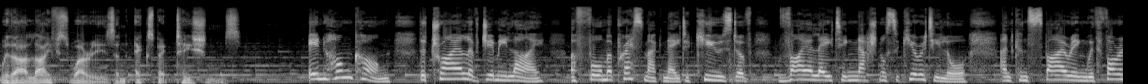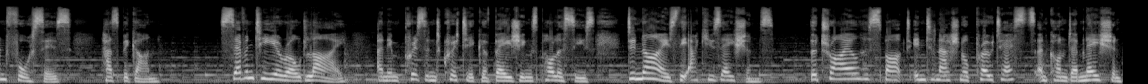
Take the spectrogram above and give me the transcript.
with our life's worries and expectations. In Hong Kong, the trial of Jimmy Lai, a former press magnate accused of violating national security law and conspiring with foreign forces, has begun. 70 year old Lai, an imprisoned critic of Beijing's policies, denies the accusations. The trial has sparked international protests and condemnation,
